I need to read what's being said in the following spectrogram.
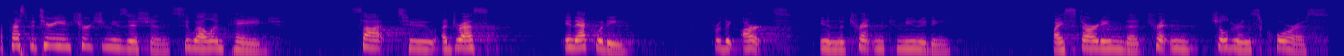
A Presbyterian church musician, Sue Ellen Page, sought to address inequity for the arts in the Trenton community by starting the Trenton Children's Chorus,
